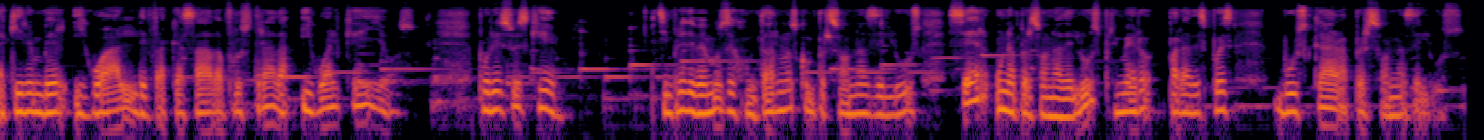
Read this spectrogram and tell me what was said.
La quieren ver igual de fracasada, frustrada, igual que ellos. Por eso es que Siempre debemos de juntarnos con personas de luz, ser una persona de luz primero para después buscar a personas de luz,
